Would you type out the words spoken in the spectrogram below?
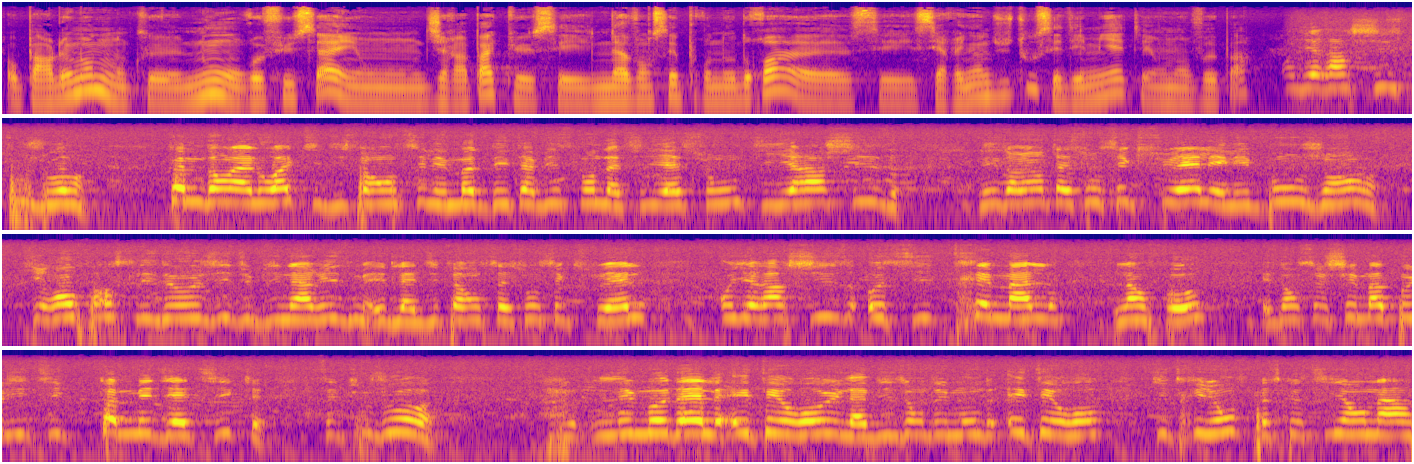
au Parlement. Donc nous, on refuse ça et on ne dira pas que c'est une avancée pour nos droits. c'est c'est rien du tout, c'est des miettes et on n'en veut pas. On hiérarchise toujours, comme dans la loi qui différencie les modes d'établissement de la filiation, qui hiérarchise les orientations sexuelles et les bons genres, qui renforce l'idéologie du binarisme et de la différenciation sexuelle. On hiérarchise aussi très mal l'info. Et dans ce schéma politique comme médiatique, c'est toujours les modèles hétéros et la vision du monde hétéro qui triomphe parce que s'il y en a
